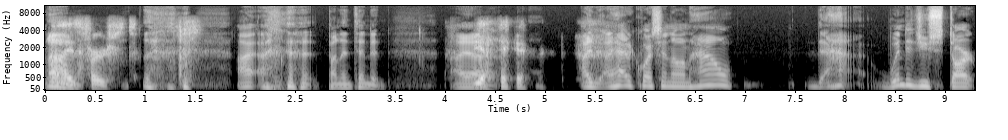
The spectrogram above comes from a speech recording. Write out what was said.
Um, Eyes first. I pun intended. I uh, yeah. I, I had a question on how, how when did you start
